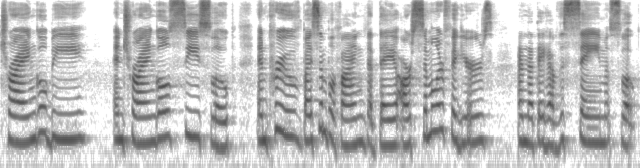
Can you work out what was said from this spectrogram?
triangle B, and triangle C slope and prove by simplifying that they are similar figures and that they have the same slope.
